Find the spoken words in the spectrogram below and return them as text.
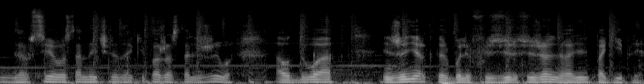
Да, все остальные члены экипажа остались живы, а вот два инженера, которые были в фюзе- фюзеляже, они погибли.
